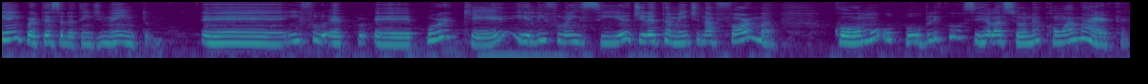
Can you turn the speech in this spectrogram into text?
E a importância do atendimento é, influ, é, é porque ele influencia diretamente na forma como o público se relaciona com a marca.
